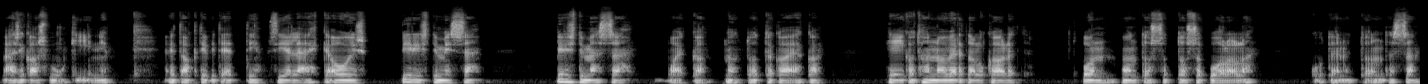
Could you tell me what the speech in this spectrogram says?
pääsi kasvuun kiinni. Että aktiviteetti siellä ehkä olisi piristymissä, piristymässä vaikka no totta kai ehkä heikothan nuo vertailukaudet on, on tuossa tossa puolella, kuten nyt on tässä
